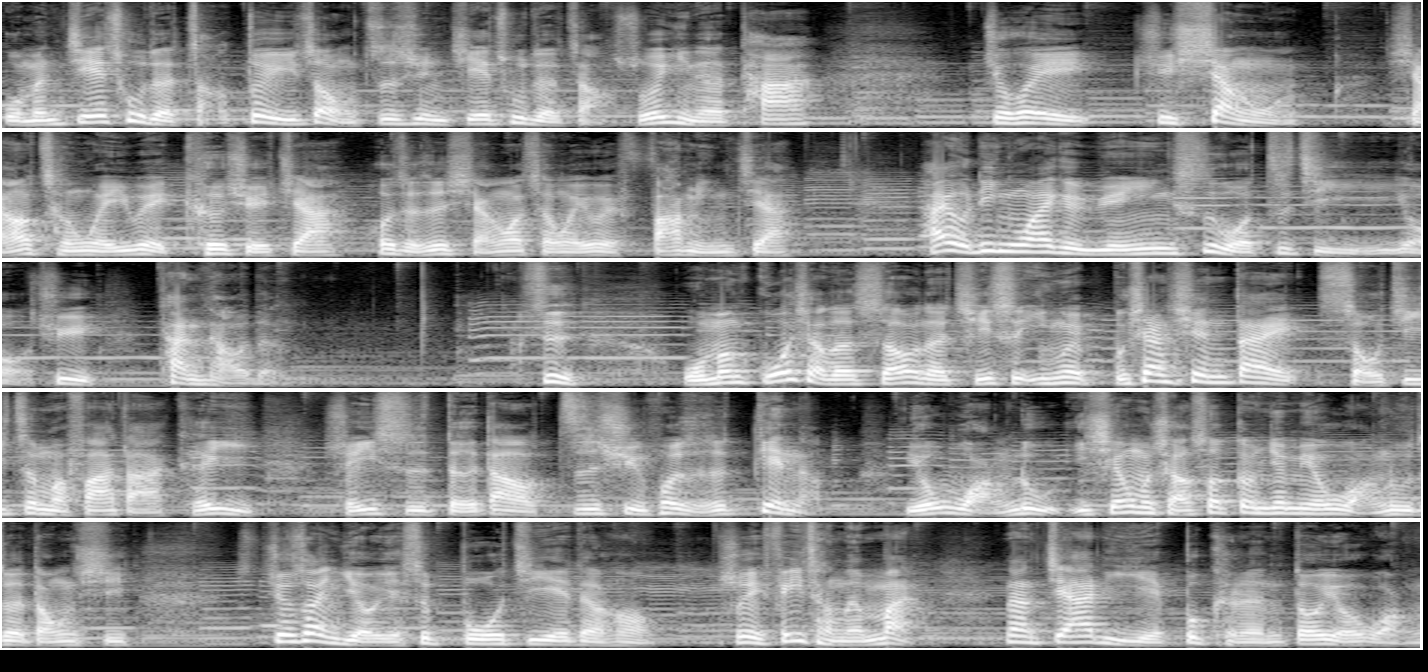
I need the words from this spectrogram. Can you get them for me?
我们接触的早，对于这种资讯接触的早，所以呢他。就会去向往，想要成为一位科学家，或者是想要成为一位发明家。还有另外一个原因是我自己有去探讨的，是我们国小的时候呢，其实因为不像现代手机这么发达，可以随时得到资讯，或者是电脑有网络。以前我们小时候根本就没有网络这东西，就算有也是拨接的哈，所以非常的慢。那家里也不可能都有网。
